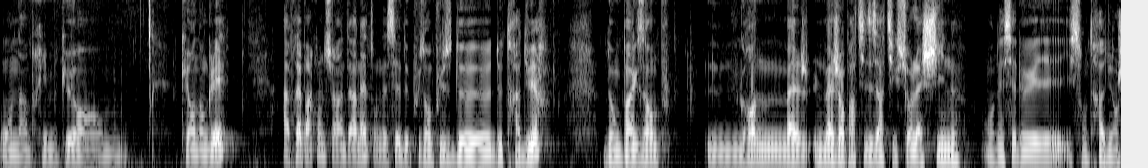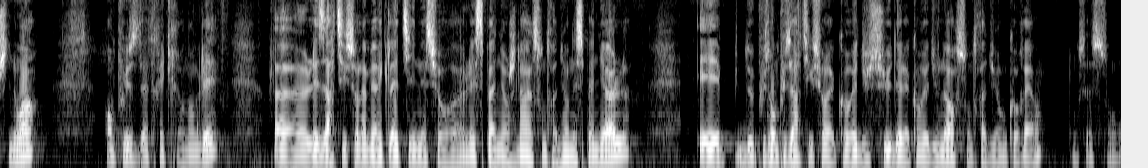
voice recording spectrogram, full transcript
on imprime que en, que en anglais. Après par contre sur internet on essaie de plus en plus de, traduire. Donc par exemple une grande une majeure partie des articles sur la Chine, on essaie ils sont traduits en chinois, en plus d'être écrits en anglais. Euh, les articles sur l'Amérique latine et sur euh, l'Espagne en général sont traduits en espagnol. Et de plus en plus d'articles sur la Corée du Sud et la Corée du Nord sont traduits en coréen. Donc ça, ce sont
